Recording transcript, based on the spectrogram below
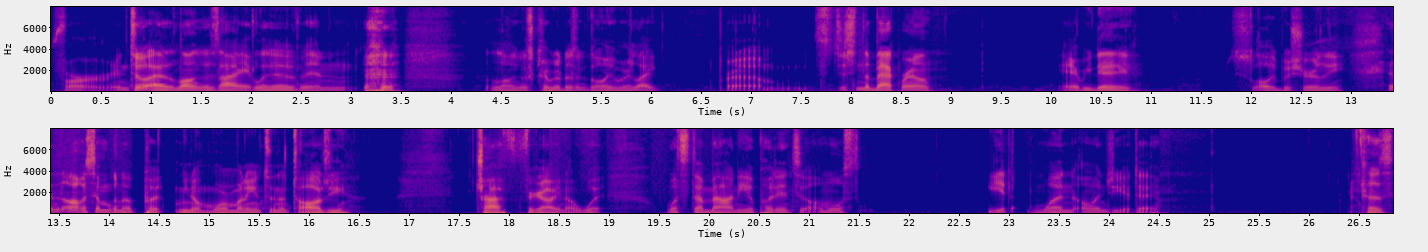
for until as long as I live and long as crypto doesn't go anywhere, like um, it's just in the background every day, slowly but surely. And then obviously I'm gonna put you know more money into Ontology. Try to figure out you know what what's the amount I need to put into almost get one ONG a day. Because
